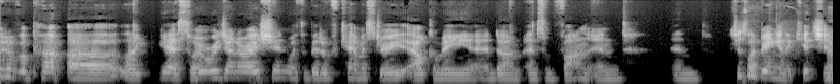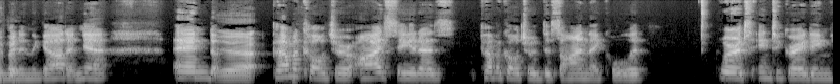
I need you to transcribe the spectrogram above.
bit of a per, uh, like yeah, soil regeneration with a bit of chemistry, alchemy, and um, and some fun and and just like being in a kitchen but in the garden, yeah. And Yeah. permaculture, I see it as permaculture design, they call it, where it's integrating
